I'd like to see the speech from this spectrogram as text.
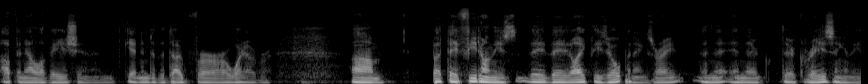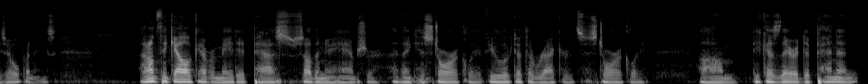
up in elevation and get into the Doug fir or whatever. Um, but they feed on these. They, they like these openings, right? And the, and they're they're grazing in these openings. I don't think elk ever made it past southern New Hampshire. I think historically, if you looked at the records historically, um, because they were dependent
